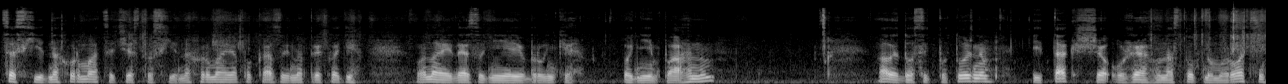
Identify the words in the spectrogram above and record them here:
Це східна хурма, це чисто східна хурма, я показую на прикладі. Вона йде з однієї бруньки одним паганом, але досить потужним. І так, що вже у наступному році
